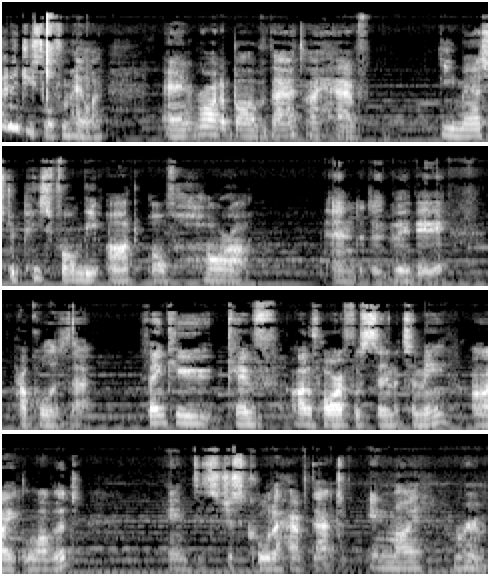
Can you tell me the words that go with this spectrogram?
Energy sword from halo. And right above that i have the masterpiece from the art of horror. And how cool is that? Thank you kev art of horror for sending it to me. I love it. And it's just cool to have that in my room.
